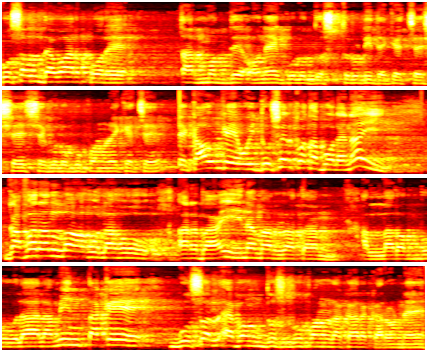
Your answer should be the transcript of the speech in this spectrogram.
গোসল দেওয়ার পরে তার মধ্যে অনেকগুলো দোষ ত্রুটি দেখেছে, সে সেগুলো গোপন রেখেছে। কাউকে ওই দোষের কথা বলে নাই। গাফার আল্লাহ আর মাররাতান। আল্লাহ রব্বুল আলামিন তাকে গোসল এবং দোষ গোপন রাখার কারণে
